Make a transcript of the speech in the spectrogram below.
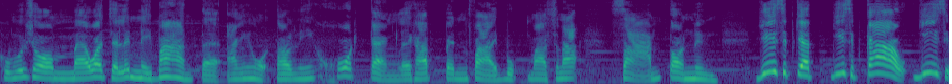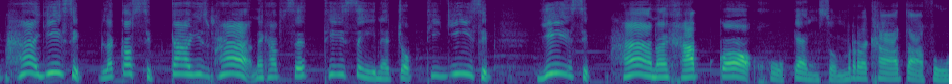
คุณผู้ชมแม้ว่าจะเล่นในบ้าน แต่อาเงโอะตอนนี้โคตรแก่งเลยครับ เป็นฝ่ายบุกมาชนะ 3 ต่อ 1 27 29 25 20 แล้วก็ 19 25 นะครับ เซตที่ 4 เนี่ย จบที่ 20 25 นะครับ ก็โหแก่งสมราคาจ่าฝูง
